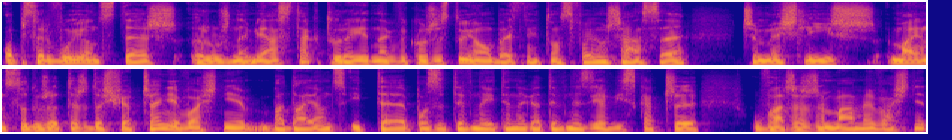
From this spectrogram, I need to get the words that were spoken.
obserwując też różne miasta, które jednak wykorzystują obecnie tą swoją szansę, czy myślisz, mając to duże też doświadczenie, właśnie badając i te pozytywne, i te negatywne zjawiska, czy uważasz, że mamy właśnie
